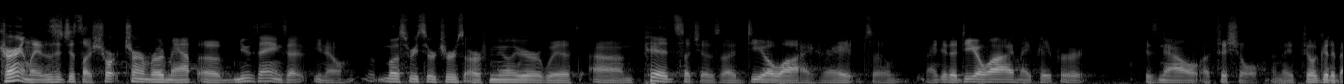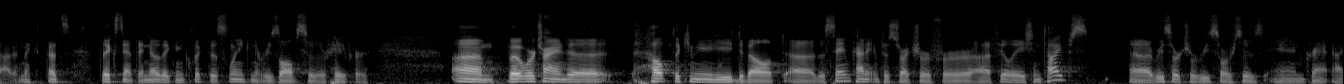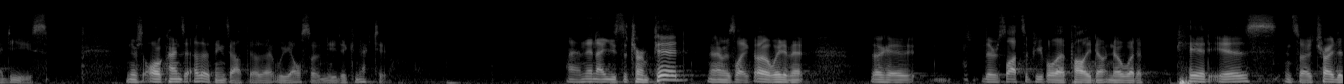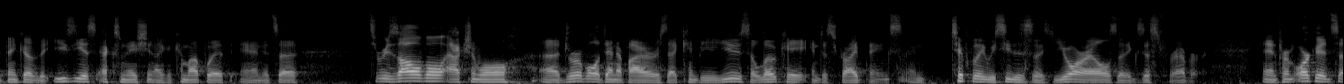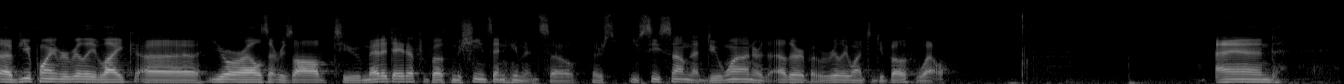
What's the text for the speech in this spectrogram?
currently, this is just a short-term roadmap of new things that, you know, most researchers are familiar with um, PID, such as a DOI, right? So I get a DOI, my paper is now official, and they feel good about it. And that's the extent. They know they can click this link and it resolves to their paper. Um, but we're trying to help the community develop uh, the same kind of infrastructure for uh, affiliation types, uh, researcher resources, and grant IDs. And there's all kinds of other things out there that we also need to connect to. And then I used the term PID, and I was like, oh, wait a minute. Okay, there's lots of people that probably don't know what a PID is. And so I tried to think of the easiest explanation I could come up with, and it's a it's a resolvable, actionable, uh, durable identifiers that can be used to locate and describe things. And typically we see this as URLs that exist forever. And from ORCID's uh, viewpoint, we really like uh, URLs that resolve to metadata for both machines and humans. So there's, you see some that do one or the other, but we really want to do both well. And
